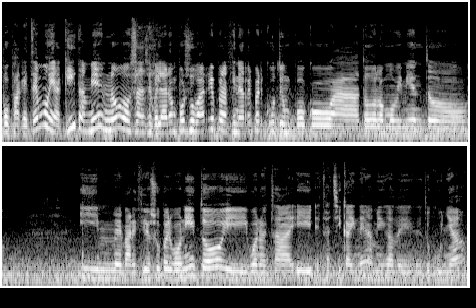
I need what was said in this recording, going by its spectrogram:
Pues para que estemos aquí también, ¿no? O sea, se pelearon por su barrio, pero al final repercute un poco a todos los movimientos y me pareció súper bonito y bueno, esta, y esta chica Inés, amiga de, de tu cuñado,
